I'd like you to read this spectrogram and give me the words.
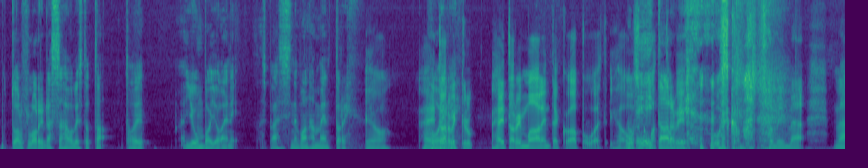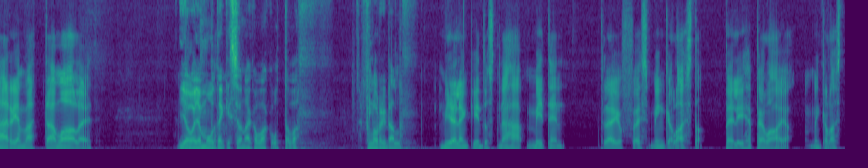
Mutta tuolla Floridassahan olisi tota, toi Jumbojoe, niin pääsi sinne vanhan mentori. Joo. He ei tarvi kyllä he ei tarvi maalintekoapua, että ihan no uskomattomia, ei uskomattomia mä, määriä mättää maaleet. Joo, ja muutenkin se on aika vakuuttava Floridalla. Mielenkiintoista nähdä, miten playoffeissa, minkälaista peliä he pelaa ja minkälaista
